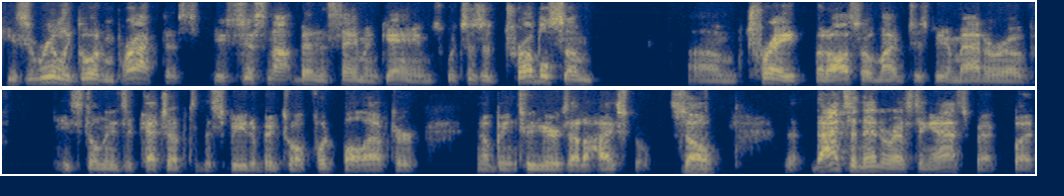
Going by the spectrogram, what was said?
he's really good in practice. He's just not been the same in games, which is a troublesome um, trait, but also it might just be a matter of he still needs to catch up to the speed of Big 12 football after you know being two years out of high school. So that's an interesting aspect. But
